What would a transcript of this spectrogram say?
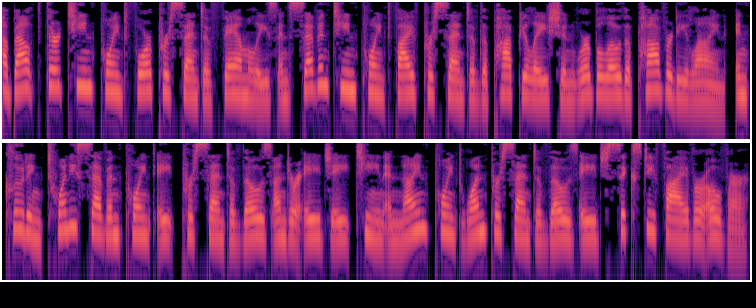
About 13.4% of families and 17.5% of the population were below the poverty line, including 27.8% of those under age 18 and 9.1% of those age 65 or over.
